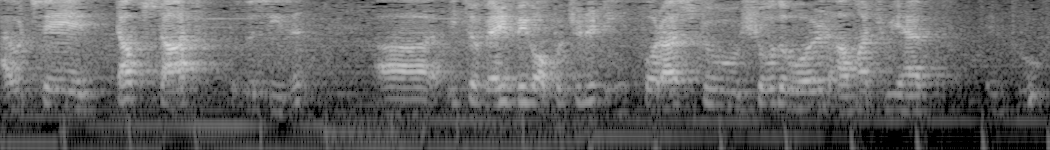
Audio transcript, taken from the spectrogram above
I would say tough start to the season. Uh, it's a very big opportunity for us to show the world how much we have improved.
